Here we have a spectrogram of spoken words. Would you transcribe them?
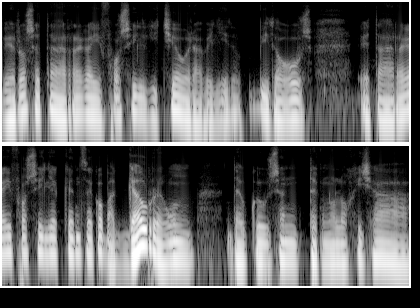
geroz eta erregai fosil gitxio erabili bidoguz. Eta erregai fosilek kentzeko, ba, gaur egun daukeu zen teknologisa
